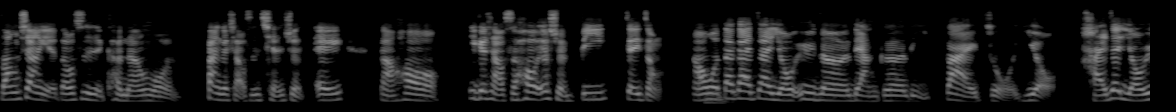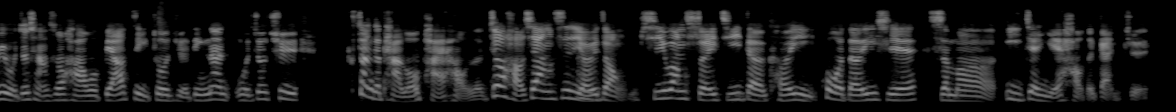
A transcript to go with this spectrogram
方向也都是可能我半个小时前选 A，然后一个小时后要选 B 这一种，然后我嗯大概在犹豫了两个礼拜左右。还在犹豫，我就想说，好，我不要自己做决定，那我就去算个塔罗牌好了，就好像是有一嗯种希望随机的可以获得一些什么意见也好的感觉，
